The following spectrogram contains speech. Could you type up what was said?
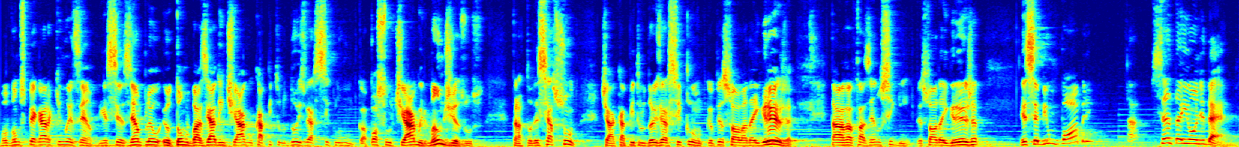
vamos pegar aqui um exemplo, esse exemplo eu, eu tomo baseado em Tiago, capítulo 2, versículo 1, que o apóstolo Tiago, irmão de Jesus, tratou desse assunto. Tiago, capítulo 2, versículo 1, porque o pessoal lá da igreja estava fazendo o seguinte: o pessoal da igreja recebia um pobre Ah, senta aí onde der.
